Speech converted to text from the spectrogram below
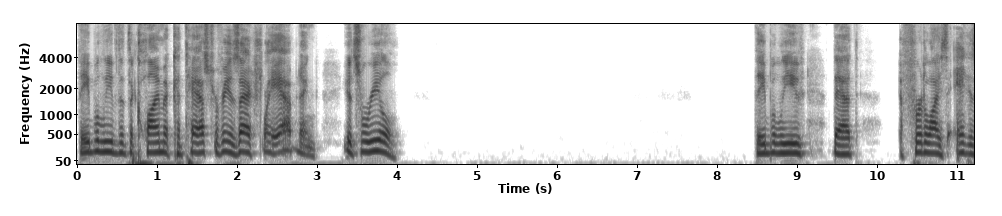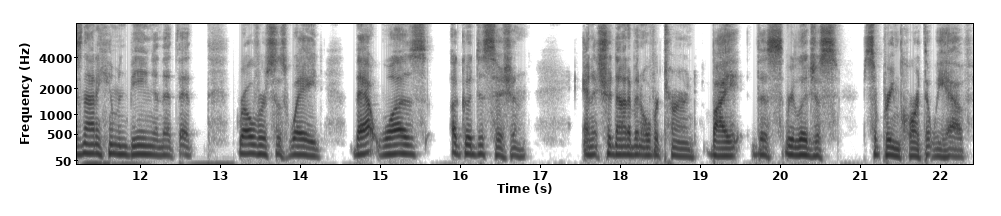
They believe that the climate catastrophe is actually happening. It's real. They believe that a fertilized egg is not a human being and that, that Roe versus Wade, that was a good decision and it should not have been overturned by this religious Supreme Court that we have.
